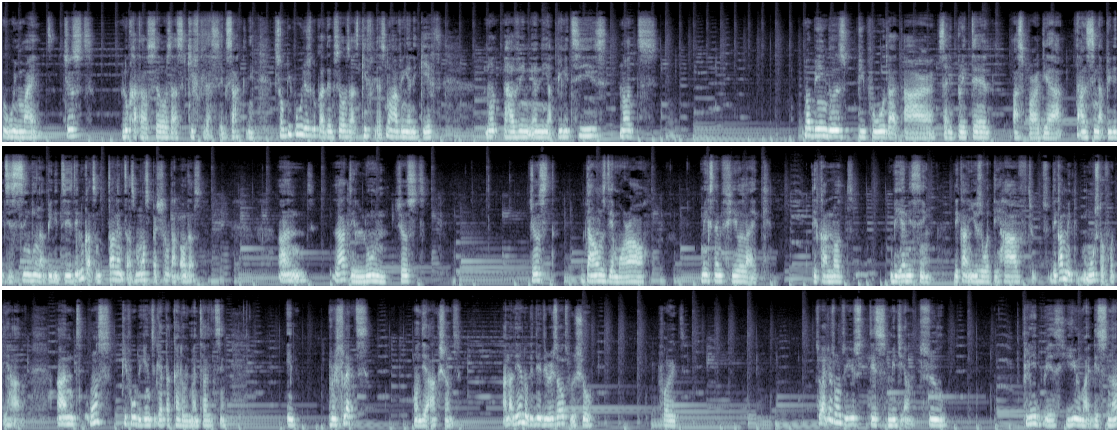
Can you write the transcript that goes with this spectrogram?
we might just look at ourselves as giftless. Exactly. Some people just look at themselves as giftless, not having any gift, not having any abilities, not not being those people that are celebrated as per their dancing abilities, singing abilities. They look at some talents as more special than others. And that alone just just downs their morale, makes them feel like they cannot be anything. They can't use what they have to, they can't make the most of what they have. And once people begin to get that kind of mentality, it reflects on their actions. And at the end of the day, the results will show for it. So I just want to use this medium to plead with you, my listener,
